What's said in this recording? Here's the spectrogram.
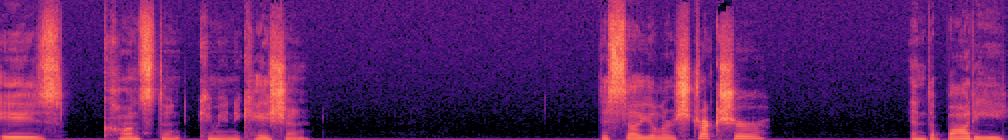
is constant communication. The cellular structure and the body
